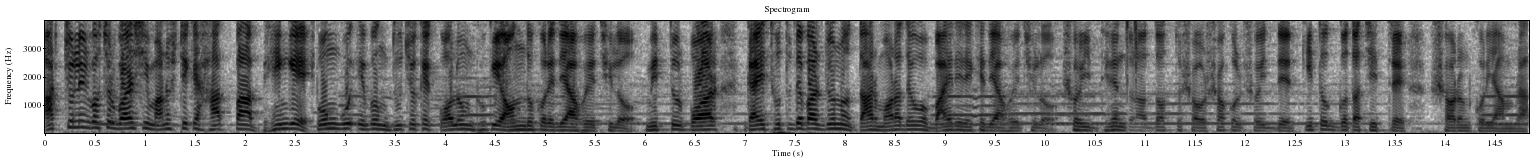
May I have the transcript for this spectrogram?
আটচল্লিশ বছর বয়সী মানুষটিকে হাত পা ভেঙে পঙ্গু এবং দুচোখে কলম ঢুকিয়ে অন্ধ করে দেওয়া হয়েছিল। মৃত্যুর পর গায়ে থুতু দেবার জন্য তার মরদেহ বাইরে রেখে দেওয়া হয়েছিল। শহীদ ধীরেন্দ্রনাথ দত্ত সহ সকল শহীদদের কৃতজ্ঞতা চিত্রে স্মরণ করি আমরা।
